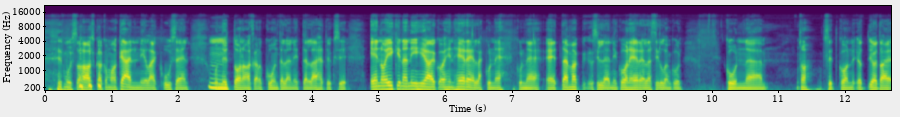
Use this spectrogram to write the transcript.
siis muista hauskaa, kun mä oon käynyt niillä like usein, mm. Mm. mutta nyt on alkanut kuuntelemaan niiden lähetyksiä. En ole ikinä niihin aikoihin hereillä, kun ne, kun ne että mä silleen niin on hereillä silloin, kun, kun ää, no sit kun on jo- jotain,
